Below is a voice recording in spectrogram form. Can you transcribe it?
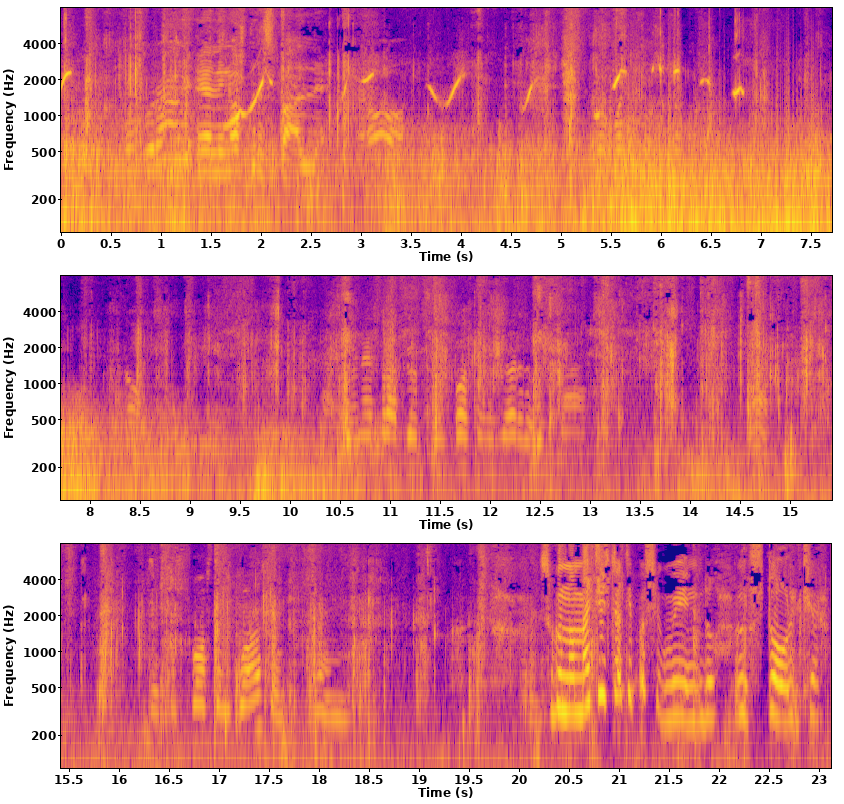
Il temporale è alle nostre spalle, però non è proprio il posto migliore dove stare. Ah. Se si sposta di qua sono... Secondo me ci sta tipo seguendo lo stalker.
